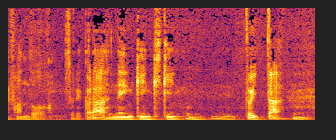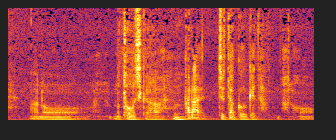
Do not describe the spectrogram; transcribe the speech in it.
ー、ファンドそれから年金基金といった、あの投資家から受託を受けたあの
